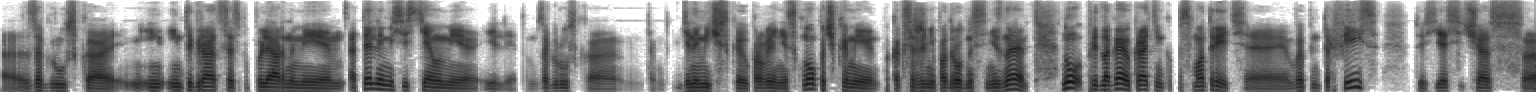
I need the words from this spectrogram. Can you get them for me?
э, загрузка, интеграция с популярными отельными системами или там, загрузка загрузка, там, динамическое управление с кнопочками, пока, к сожалению, подробности не знаю. Ну, предлагаю кратенько посмотреть э, веб-интерфейс. То есть я сейчас э,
